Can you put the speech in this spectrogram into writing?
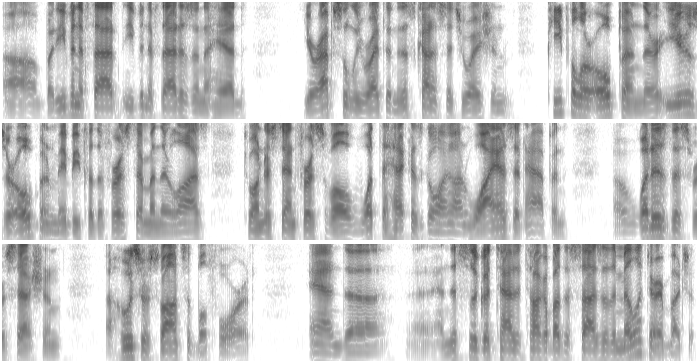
Uh, but even if that even if that isn't ahead, you're absolutely right that in this kind of situation, people are open, their ears are open, maybe for the first time in their lives, to understand first of all what the heck is going on, why has it happened, uh, what is this recession, uh, who's responsible for it, and uh, and this is a good time to talk about the size of the military budget.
